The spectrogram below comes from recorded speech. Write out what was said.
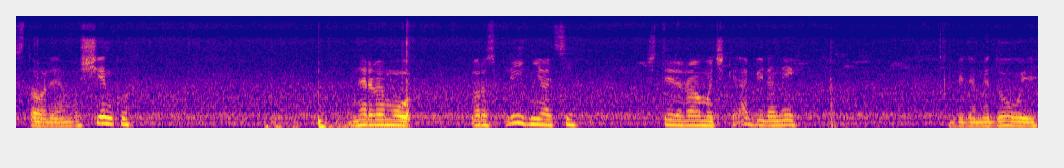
Вставляємо вощинку. Не рвемо розплідні оці чотири рамочки, а біля них, біля медової,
